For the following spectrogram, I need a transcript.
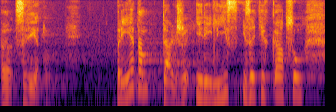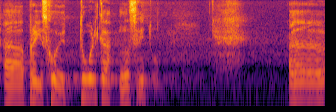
э, свету. При этом также и релиз из этих капсул э, происходит только на свету. Э,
